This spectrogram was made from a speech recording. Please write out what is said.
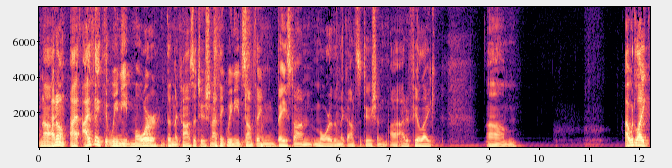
No, I don't. I, I think that we need more than the Constitution. I think we need something based on more than the Constitution. I, I feel like, um, I would like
